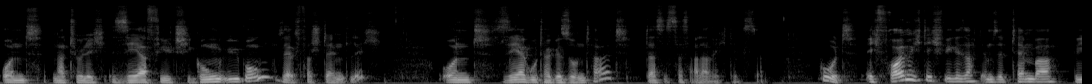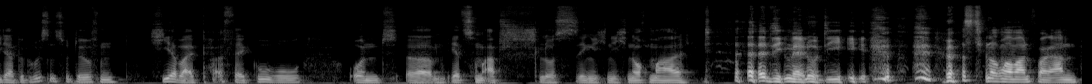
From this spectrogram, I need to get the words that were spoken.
Und natürlich sehr viel Qigong-Übung, selbstverständlich und sehr guter Gesundheit. Das ist das Allerwichtigste. Gut, ich freue mich, dich, wie gesagt, im September wieder begrüßen zu dürfen, hier bei Perfect Guru. Und ähm, jetzt zum Abschluss singe ich nicht nochmal die Melodie. Hörst dir nochmal am Anfang an.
